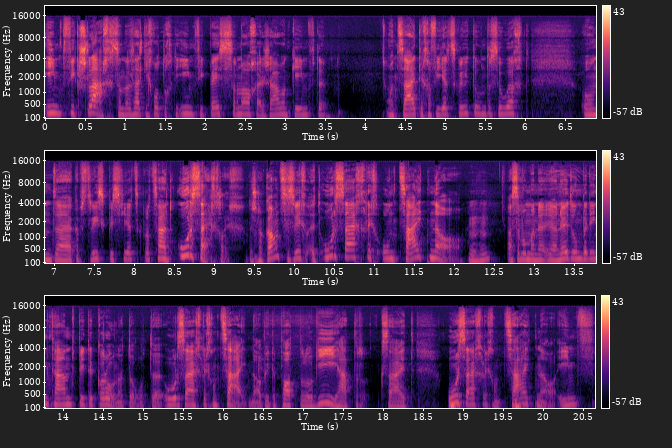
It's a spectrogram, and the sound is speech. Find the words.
Impfung schlecht, sondern er sagt, ich will doch die Impfung besser machen, er ist auch ein Geimpfter und sagt, ich habe 40 Leute untersucht und äh, glaube 30 bis 40 Prozent. Ursächlich, das ist noch ganz wichtig, ursächlich und zeitnah. Mhm. Also wo man ja nicht unbedingt haben bei den Corona-Toten. Ursächlich und zeitnah. Bei der Pathologie hat er gesagt, ursächlich und zeitnah Impf,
